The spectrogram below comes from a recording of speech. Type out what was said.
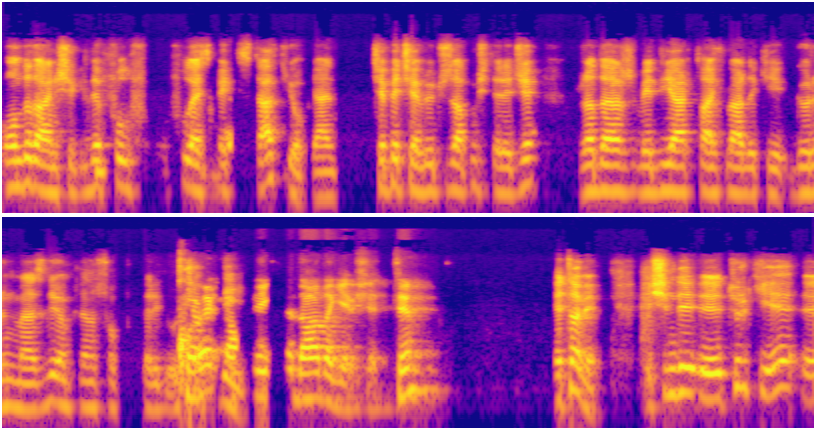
Onda da aynı şekilde full full aspect stealth yok. Yani çepeçevre 360 derece radar ve diğer tayflardaki görünmezliği ön plana soktukları bir uçak Kore değil. Kore daha da gevşetti. E tabi. E şimdi e, Türkiye e,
